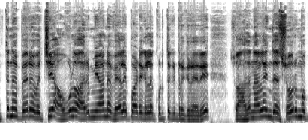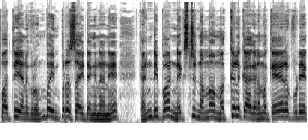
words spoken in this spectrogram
இத்தனை பேரை வச்சு அவ்வளோ அருமையான வேலைப்பாடுகளை கொடுத்துக்கிட்டு இருக்கிறாரு. ஸோ அதனால் இந்த ஷோரூமை பார்த்து எனக்கு ரொம்ப இம்ப்ரெஸ் ஆகிட்டேங்க நான். கண்டிப்பாக நெக்ஸ்ட்டு நம்ம மக்களுக்காக நம்ம கேஆர்எஃப் உடைய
